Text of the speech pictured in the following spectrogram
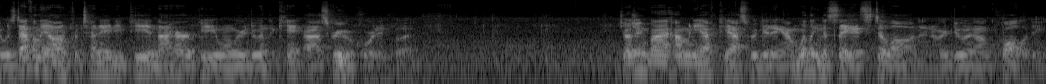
It was definitely on for 1080p and 900p when we were doing the uh, screen recorded, but judging by how many FPS we're getting, I'm willing to say it's still on and we're doing on quality,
